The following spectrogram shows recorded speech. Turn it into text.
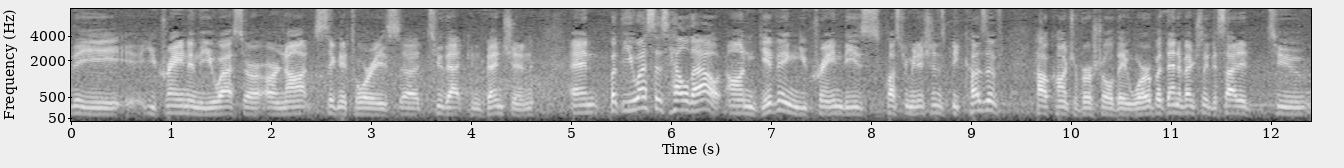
the Ukraine and the U.S. are, are not signatories uh, to that convention, and but the U.S. has held out on giving Ukraine these cluster munitions because of how controversial they were, but then eventually decided to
